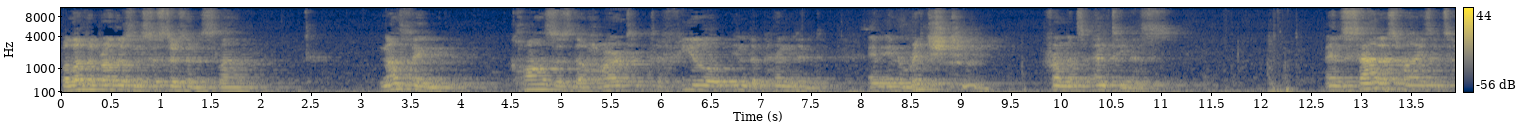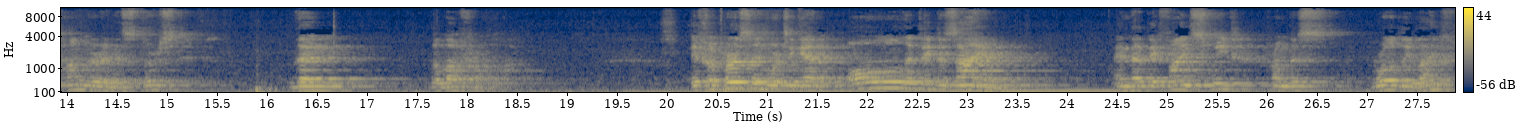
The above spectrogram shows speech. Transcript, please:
Beloved brothers and sisters in Islam, nothing causes the heart to feel independent and enriched from its emptiness and satisfies its hunger and its thirst than the love for Allah. If a person were to get all that they desire and that they find sweet from this worldly life,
